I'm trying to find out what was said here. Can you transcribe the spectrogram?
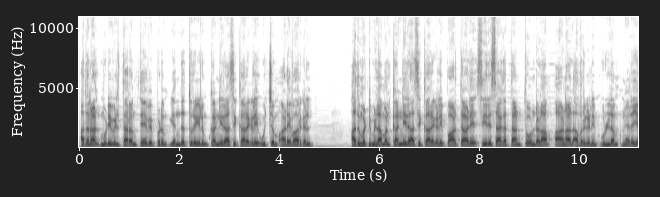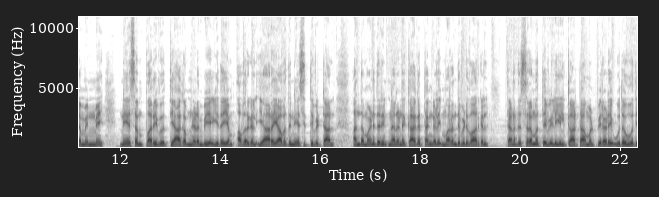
அதனால் முடிவில் தரம் தேவைப்படும். எந்த துறையிலும் கன்னிராசிக்காரர்களை உச்சம் அடைவார்கள். அது மட்டுமில்லாமல் கன்னி ராசிக்காரர்களை பார்த்தாலே சீரியஸாகத்தான் தோன்றலாம். ஆனால் அவர்களின் உள்ளம் நிறைய மென்மை நேசம் பரிவு தியாகம் நிரம்பிய இதயம் அவர்கள் யாரையாவது நேசித்து விட்டால் அந்த மனிதரின் நலனுக்காக தங்களை மறந்து விடுவார்கள். தனது சிரமத்தை வெளியில் காட்டாமல் பிறரை உதவுவது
